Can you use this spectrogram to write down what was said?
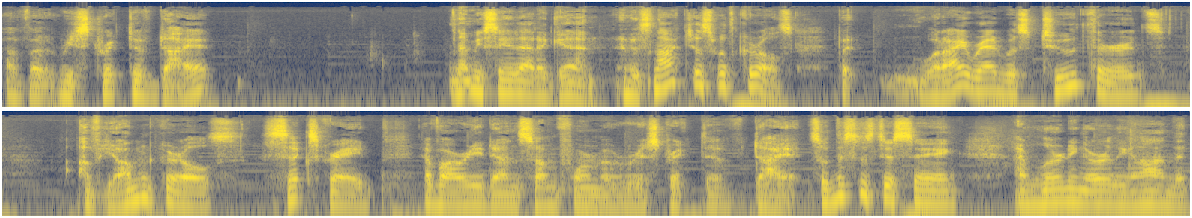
of a restrictive diet. Let me say that again. And it's not just with girls, but what I read was two thirds of young girls, sixth grade, have already done some form of restrictive diet. So this is just saying I'm learning early on that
